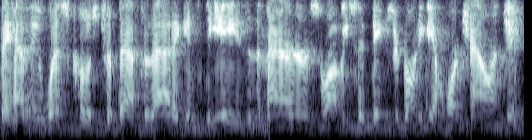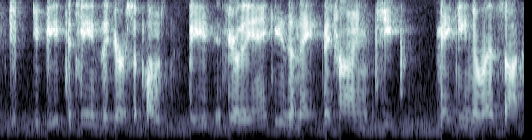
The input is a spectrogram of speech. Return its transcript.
They have a West Coast trip after that against the A's and the Mariners, so obviously things are going to get more challenging. You beat the teams that you're supposed to beat if you're the Yankees, and they, they try and keep making the Red Sox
